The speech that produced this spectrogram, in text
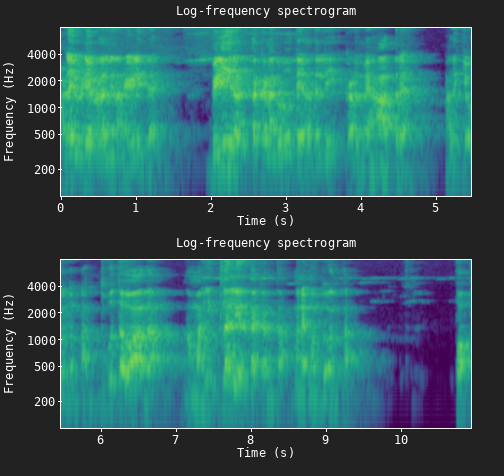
ಹಳೆ ವಿಡಿಯೋಗಳಲ್ಲಿ ನಾನು ಹೇಳಿದ್ದೆ, ಬಿಳಿ ರಕ್ತ ಕಣಗಳು ದೇಹದಲ್ಲಿ ಕಡಿಮೆ ಆದರೆ ಅದಕ್ಕೆ ಒಂದು ಅದ್ಭುತವಾದ ನಮ್ಮ ಹಿತ್ತಲಲ್ಲಿ ಇರ್ತಕ್ಕಂಥ ಮನೆಮದ್ದು ಅಂತ ಪಪ್ಪ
